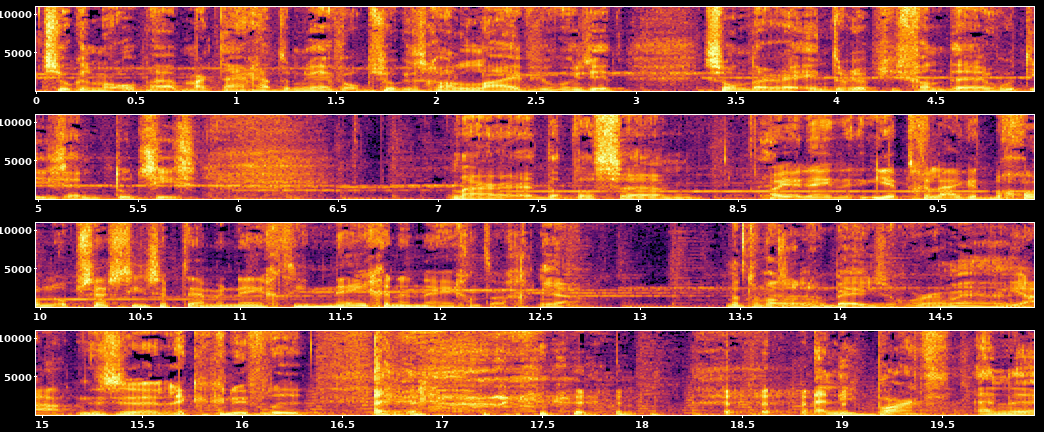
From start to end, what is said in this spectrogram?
Zoek het maar op. Martijn gaat het nu even opzoeken. Het is gewoon live, jongens, dit. Zonder uh, interrupties van de Houthis en Tutsis. Maar uh, dat was... Um, oh ja, nee, je hebt gelijk. Het begon op 16 september 1999. Ja. Maar toen was het nog bezig hoor. Maar... Ja, dus uh, lekker knuffelen. en die Bart en uh,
